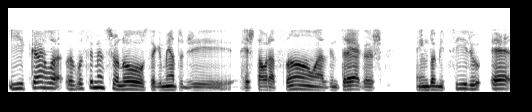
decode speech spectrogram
E Carla, você mencionou o segmento de restauração, as entregas em domicílio. É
